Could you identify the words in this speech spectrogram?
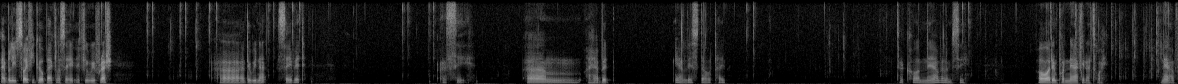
I believe so. If you go back, let's say if you refresh, uh, did we not save it? Let's see. Um, I have it. Yeah, list out type. To call nav. Let me see. Oh, I didn't put nav here, that's why. Nav.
